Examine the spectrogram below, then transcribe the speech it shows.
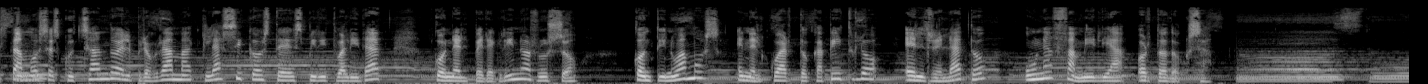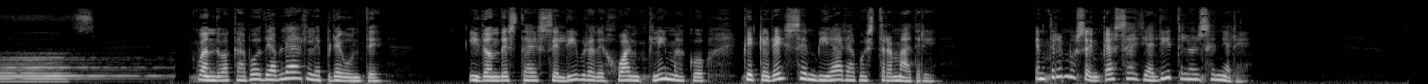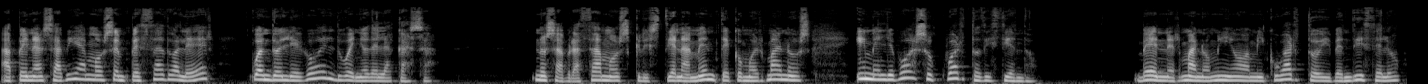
Estamos escuchando el programa Clásicos de Espiritualidad con el peregrino ruso. Continuamos en el cuarto capítulo, el relato Una familia ortodoxa. Cuando acabó de hablar le pregunté ¿Y dónde está ese libro de Juan Clímaco que queréis enviar a vuestra madre? Entremos en casa y allí te lo enseñaré. Apenas habíamos empezado a leer cuando llegó el dueño de la casa. Nos abrazamos cristianamente como hermanos y me llevó a su cuarto diciendo Ven, hermano mío, a mi cuarto y bendícelo.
